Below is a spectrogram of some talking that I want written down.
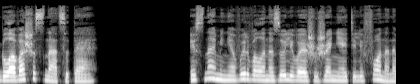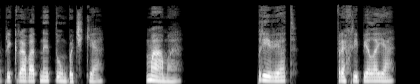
Глава шестнадцатая. Из сна меня вырвало назойливое жужжание телефона на прикроватной тумбочке. «Мама». «Привет», — прохрипела я.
